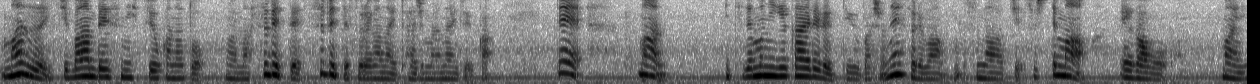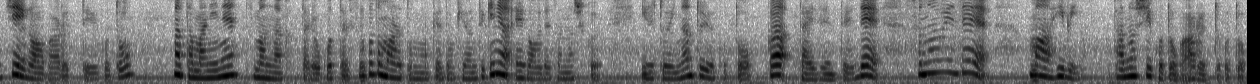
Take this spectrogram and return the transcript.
まず一番ベースに必要かなと思います。全て全てそれがないと始まらないというか。でまあいつでも逃げ帰れるっていう場所ね。それはすなわち。そしてまあ笑顔毎日笑顔があるっていうこと。まあたまにねつまんなかったり怒ったりすることもあると思うけど基本的には笑顔で楽しくいるといいなということが大前提でその上でまあ日々楽しいことがあるってこと。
